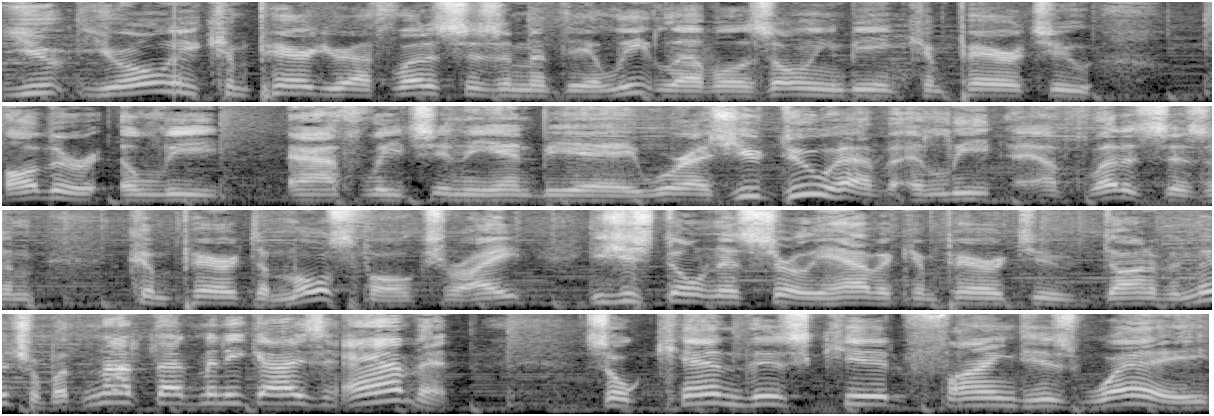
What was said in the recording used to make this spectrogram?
you you're only compared your athleticism at the elite level is only being compared to other elite athletes in the NBA, whereas you do have elite athleticism compared to most folks, right? You just don't necessarily have it compared to Donovan Mitchell, but not that many guys have it. So, can this kid find his way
